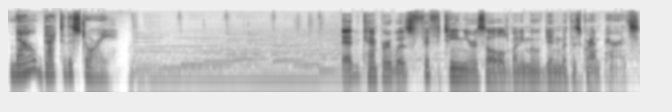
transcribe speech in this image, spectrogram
Now back to the story. Ed Kemper was 15 years old when he moved in with his grandparents.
